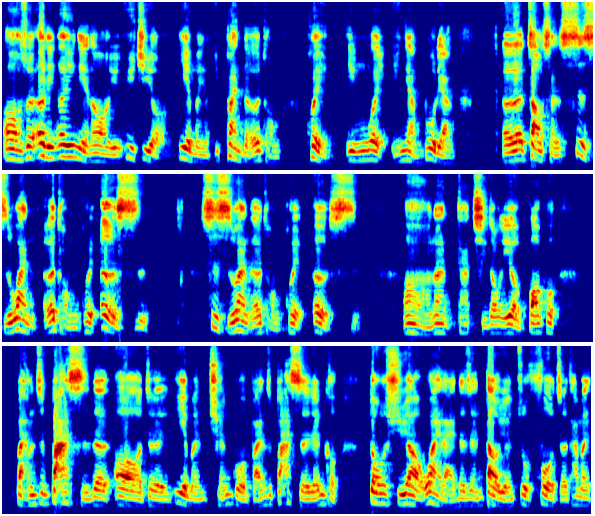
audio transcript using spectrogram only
哦，所以二零二一年哦，也预计有也门有一半的儿童会因为营养不良而造成四十万儿童会饿死。四十万儿童会饿死哦，那它其中也有包括百分之八十的哦，这个也门全国百分之八十的人口都需要外来的人道援助，否则他们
